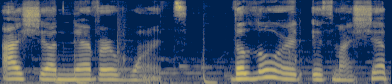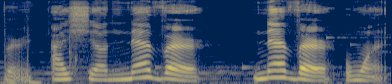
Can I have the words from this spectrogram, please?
I shall never want. The Lord is my shepherd, I shall never, never want.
